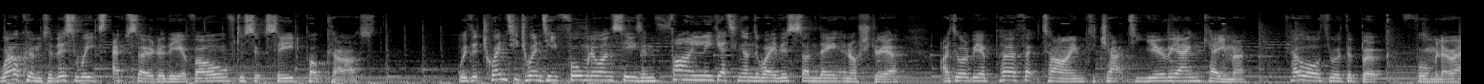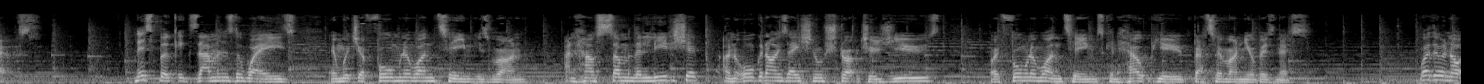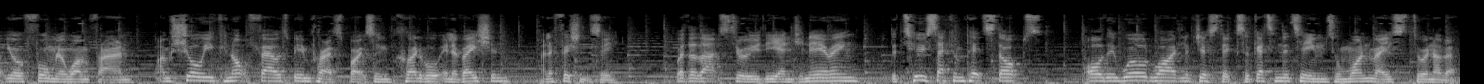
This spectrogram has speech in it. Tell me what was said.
Welcome to this week's episode of the Evolve to Succeed podcast. With the 2020 Formula One season finally getting underway this Sunday in Austria, I thought it would be a perfect time to chat to Jurriaan Kamer, co author of the book Formula X. This book examines the ways in which a Formula One team is run and how some of the leadership and organisational structures used by Formula One teams can help you better run your business. Whether or not you're a Formula One fan, I'm sure you cannot fail to be impressed by its incredible innovation and efficiency, whether that's through the engineering, the two second pit stops, or the worldwide logistics of getting the teams from one race to another.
